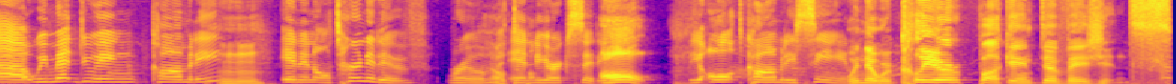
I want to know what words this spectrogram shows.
uh, we met doing comedy Mhm. in an alternative room Alt- in New York City. Alt. The alt comedy scene. when there were clear fucking divisions.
